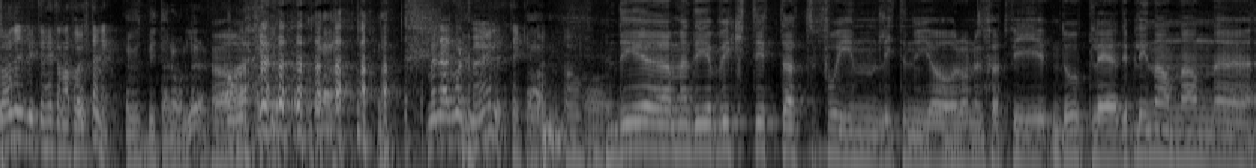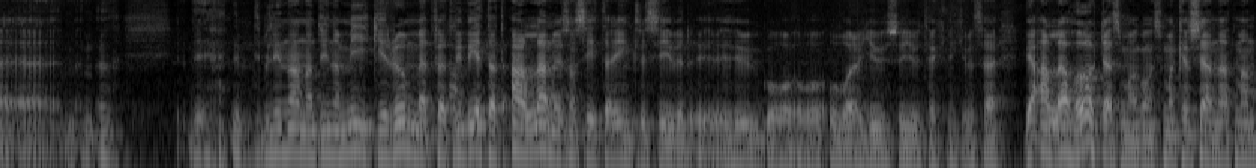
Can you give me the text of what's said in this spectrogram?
då hade det blivit en helt annan föreställning. Jag vill byta roller. Ja. Men det hade varit möjligt, tänker jag. Ja. Det, är- men det är viktigt att få in lite nya öron nu för att vi då upplever, det blir en annan eh, det, det- blir en annan dynamik i rummet för att vi vet att alla nu som sitter inklusive Hugo och, och våra ljus och ljudtekniker och så här, vi har alla hört det här så många gånger så man kan känna att man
